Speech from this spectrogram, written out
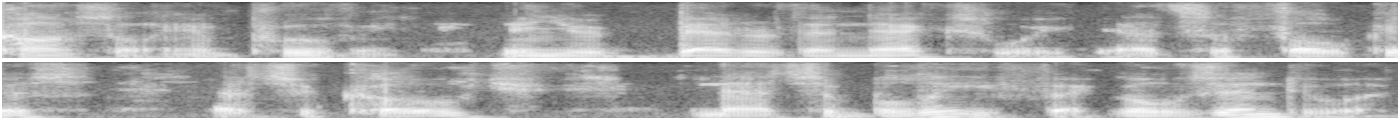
constantly improving, then you're better the next week. That's a focus, that's a coach, and that's a belief that goes into it.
